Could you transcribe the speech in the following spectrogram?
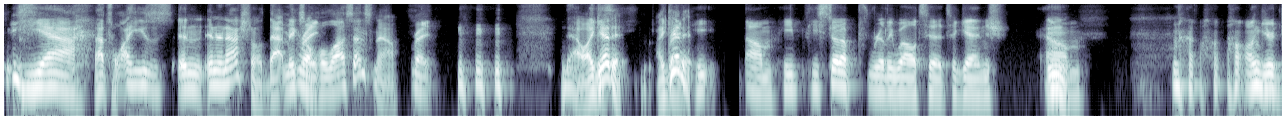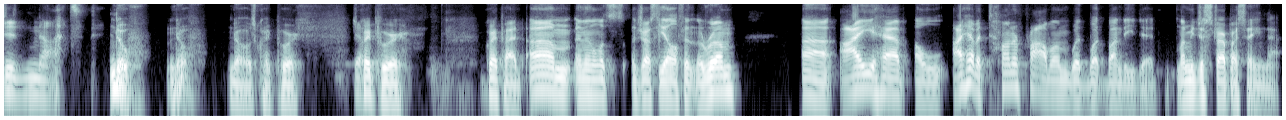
Yeah. that's why he's in international. That makes a whole lot of sense now. Right. now I get it. I get right. it. He um he he stood up really well to to Genge. Mm. Um Aungier did not. No, no, no, it was quite poor. It's Yeah. quite poor. Quite bad. Um, and then let's address the elephant in the room. Uh, I have a I have a ton of problem with what Bundee did. Let me just start by saying that.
